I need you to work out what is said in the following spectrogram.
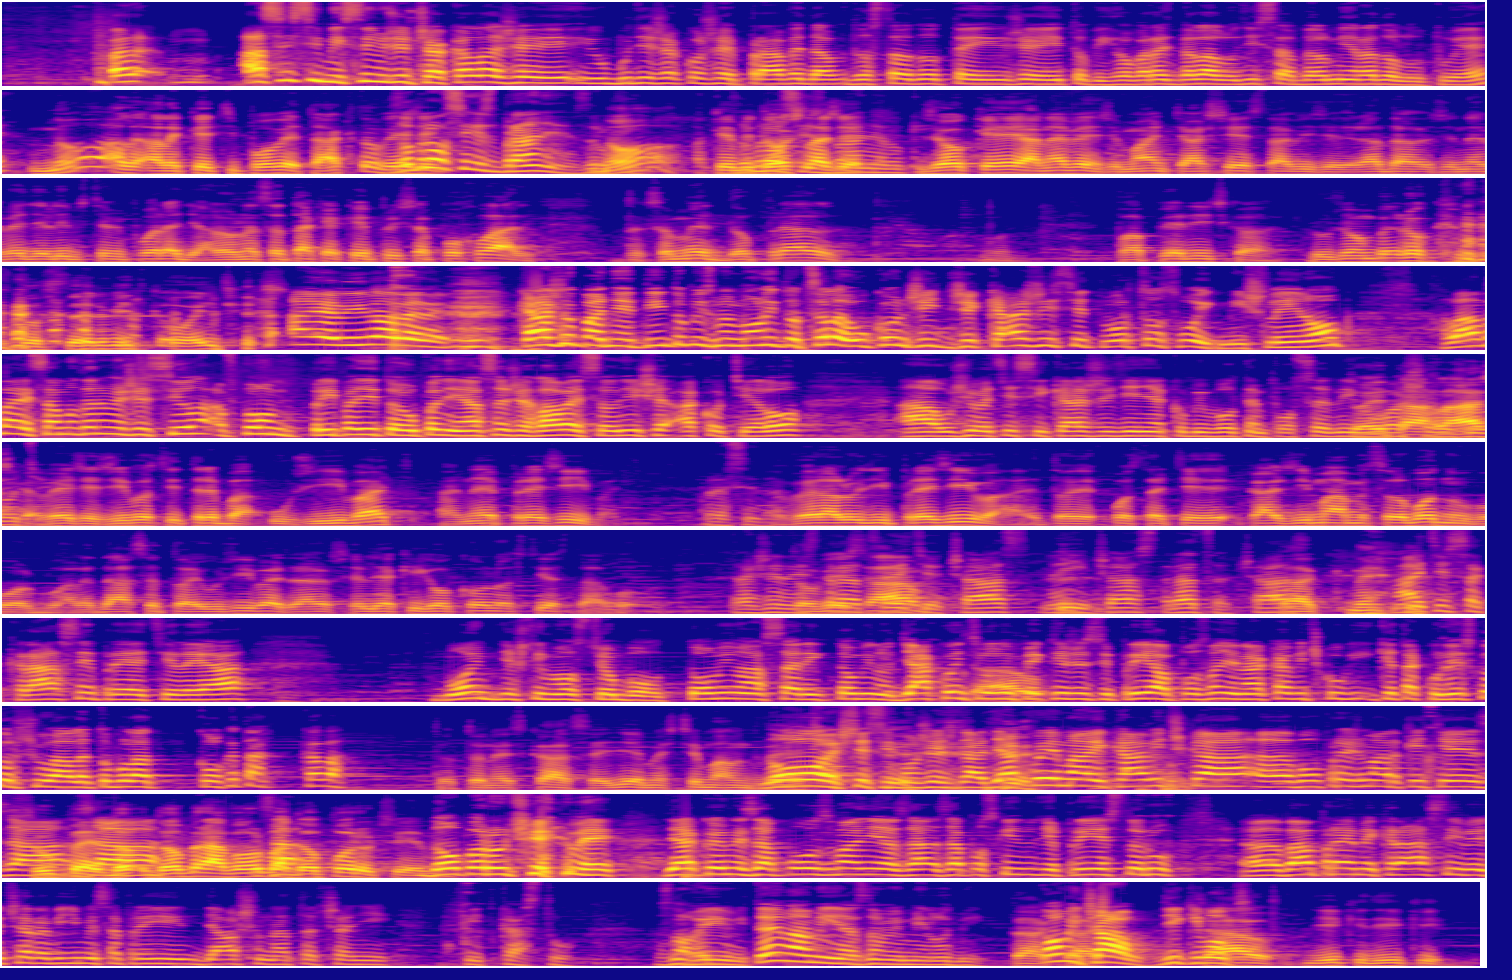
Asi si myslím, že čakala, že ju budeš akože práve dostať do tej, že jej to vyhovárať. Veľa ľudí sa veľmi rado lutuje. No, ale, ale keď ti povie takto, vieš... Zobral že... si jej zbranie z ruky. No, a keby Zobral došla, že, ruky. že OK, ja neviem, že mám ťažšie stavy, že rada, že nevedeli by ste mi poradiť, ale ona sa tak, keď prišla pochváliť, tak som jej doprel papiernička, ružomberok, do servítkov a ideš. A je vybavené. Každopádne, týmto by sme mohli to celé ukončiť, že každý ste tvorcom svojich myšlienok. Hlava je samozrejme, že silná, v tom prípade to je úplne jasné, že hlava je silnejšia ako telo a užívate si každý deň, ako by bol ten posledný To vo vašom hláška, živote. vieš, že život si treba užívať a ne prežívať. Presne tak. Veľa ľudí prežíva, to je v podstate, každý máme slobodnú voľbu, ale dá sa to aj užívať za všelijakých okolností a stavov. Takže nestrácajte čas, není čas strácať čas. Tak, ne. Majte sa krásne, priatelia. Môjim dnešným hostom bol Tomi Masaryk. Tomino, ďakujem ti veľmi pekne, že si prijal pozvanie na kavičku, i keď takú neskoršiu, ale to bola, koľko tá kava? Toto dneska sediem, ešte mám dve. No, ešte si môžeš dať. Ďakujem aj kávička eh, vo Fresh Markete za... Super, za, do- dobrá voľba, doporučujeme. Doporučujeme. Ďakujeme za pozvanie a za, za poskytnutie priestoru. Eh, Vám prajeme krásny večer a vidíme sa pri ďalšom natáčaní Fitcastu. S novými témami a s novými ľuďmi. Tak, Tomi, tak. čau. Díky moc. Čau, díky, díky.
